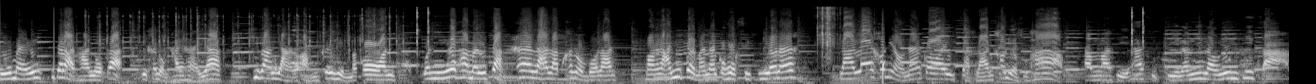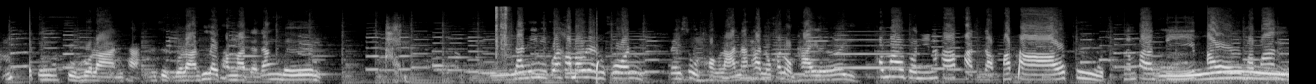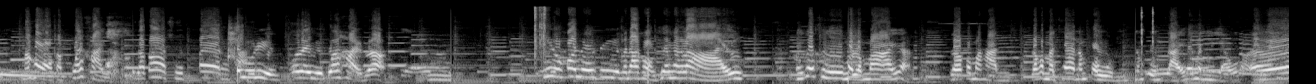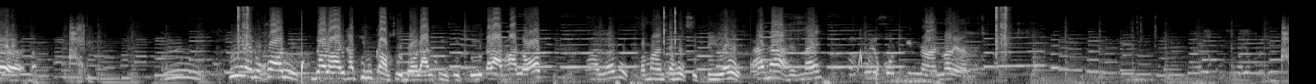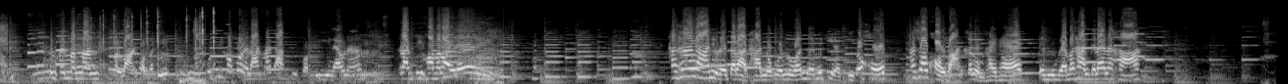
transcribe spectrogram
รู้ไหมที่ตลาดพานกอะมีขนมไทยหายากที่บางอย่างเราอาจไม่เคยเห็นมาก่อน วันนี้เราพามารู้จัก5ร้านรับขนมโบราณบางร้านที่เปิดมานานกว่า60ปีแล้วนะร้านแรกข้าวเหนียวแม่กอยจากร้านข้าวเหนียวสุภาพทำมาสี่ห้าสิบปี แล้วนี่เรารุ่นที่สามเป็นสูตรโบราณค่ะเป็นสูตรโบราณที่เราทำมาแต่ดั้งเดิมร้านนี้มีกล้วยข้าวเม่าเลยทุกคนเป็นสูตรของร้านนะพานกขนมไทยเลยข้าวเม่าตัวนี้นะคะผัดกับมะพร้าวขูดน้ำตาลปี๊บโอ้เอามาปั้นมาห่อกับกล้วยไข่ แล้วก็ชุบแป้งก็รู้ดิว่าเลยมีกล้วยไข่ด้วย นี่ทุกคนดูสิบรรดาของเชื่อมทั้งหลายนี่ก็คือผลไม้อะ แล้วก็มาหั่นแล้วก็มาแช่น้ำปูน น้ำปูนใสให้มันเหนียว เอออืมนี่เลยทุกคนบัวลอยทับทิมกรอบสูตรโบราณ 40 ปีตลาดพานกอ่าแล้วลูกประมาณจะหกสิบปีแล้วลูกอ่าน่ะเห็นไหมมีแต่คนกินนานมากเลยนะมันเป็นมันๆหวานๆของกะทิคนที่เขาเปิดร้านมาสามสิบกว่าปีแล้วนะการันตีความอร่อยเลยทั้งห้า ร้านอยู่ในตลาดทานกล้วนๆเดินไม่กี่นาทีก็ครบ ถ้าชอบของหวานขนมไทยแท้อย่าลืมแวะมาทานกันได้นะคะ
